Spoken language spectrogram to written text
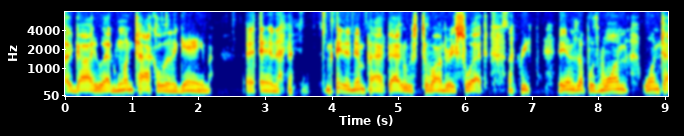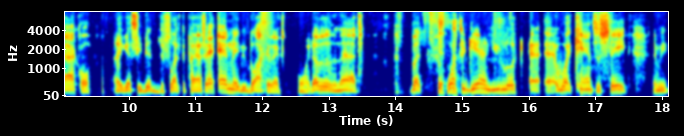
a guy who had one tackle in a game and made an impact. That was T'Vondre Sweat. I mean, he ends up with one one tackle. I guess he did deflect the pass and maybe block an extra point. Other than that, but once again, you look at, at, what Kansas State. I mean,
